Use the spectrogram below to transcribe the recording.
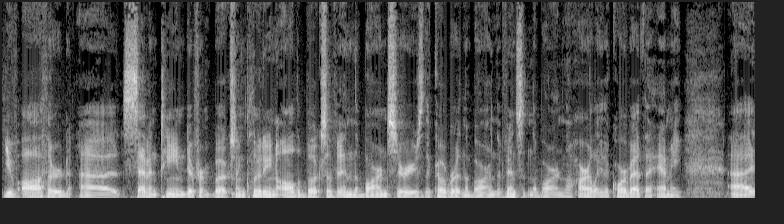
you've authored uh, seventeen different books, including all the books of In the Barn series, the Cobra in the Barn, the Vincent in the Barn, the Harley, the Corvette, the Hemi. Uh,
